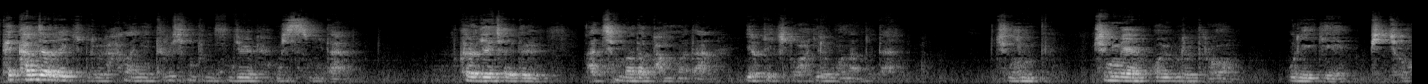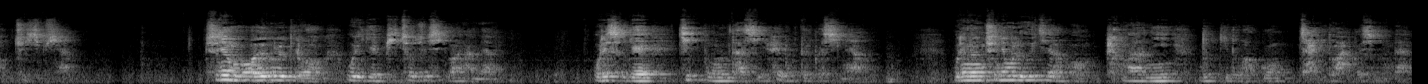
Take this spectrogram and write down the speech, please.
택한 자들의 기도를 하나님이 들으신 분이신 줄 믿습니다. 그러기에 저희들 아침마다 밤마다 이렇게 기도하기를 원합니다. 주님, 주님의 얼굴을 들어 우리에게 비춰 주십시오. 주님 얼굴을 들어 우리에게 비춰 주시기만 하면 우리 속에 기쁨은 다시 회복될 것이며 우리는 주님을 의지하고 편안히 눕기도 하고 자기도 할 것입니다.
